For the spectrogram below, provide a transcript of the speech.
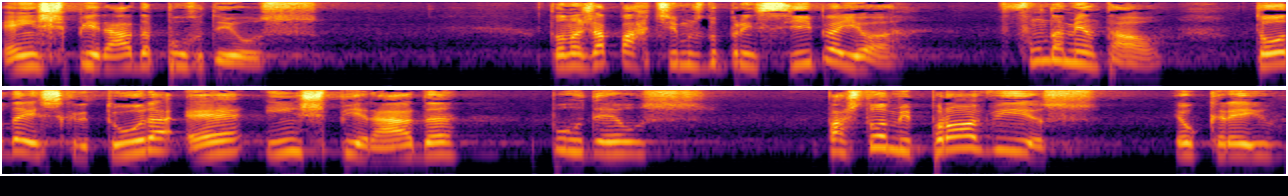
é inspirada por Deus. Então nós já partimos do princípio aí, ó, fundamental. Toda a escritura é inspirada por Deus. Pastor, me prove isso. Eu creio.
